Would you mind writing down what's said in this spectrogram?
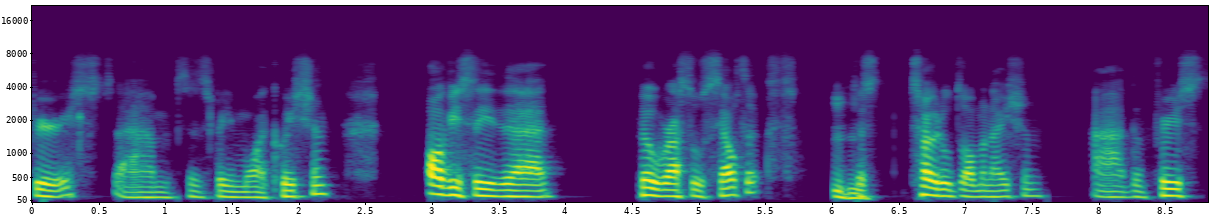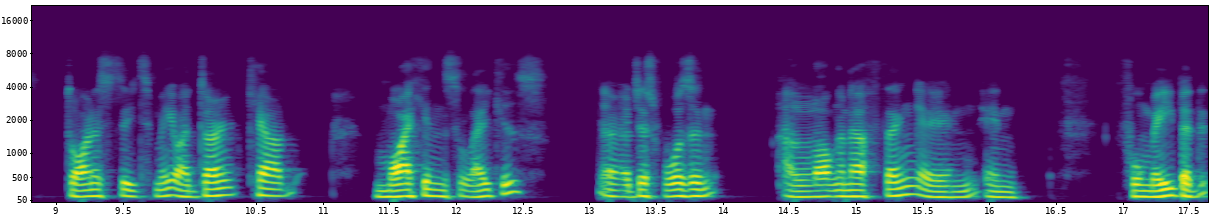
first, um, since it's been my question. Obviously, the Bill Russell Celtics, Mhm. just total domination. Uh, the first dynasty to me, I don't count Mikan's Lakers. Uh, it just wasn't a long enough thing, and and for me, but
